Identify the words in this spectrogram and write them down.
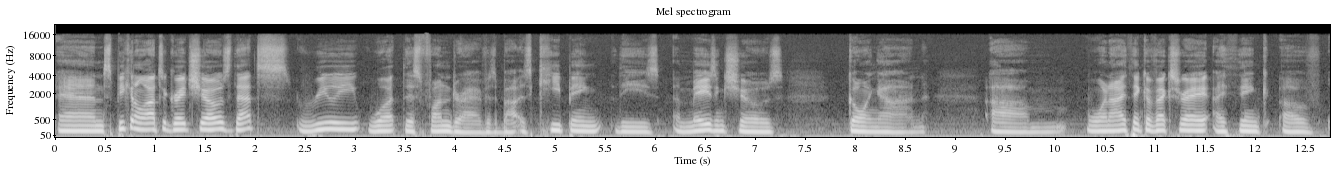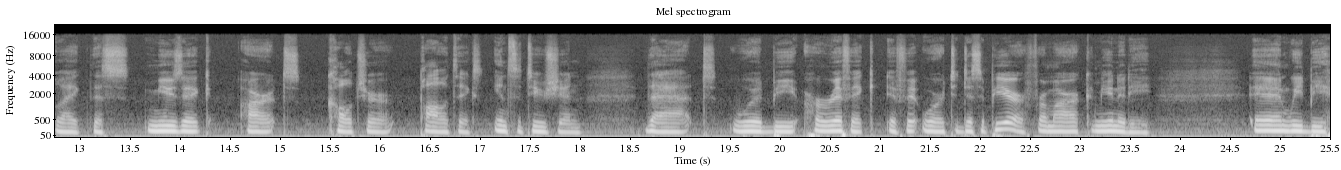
And speaking of lots of great shows, that's really what this fund drive is about: is keeping these amazing shows going on. Um, when I think of X-ray, I think of like this music, arts, culture, politics institution that would be horrific if it were to disappear from our community and we'd be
